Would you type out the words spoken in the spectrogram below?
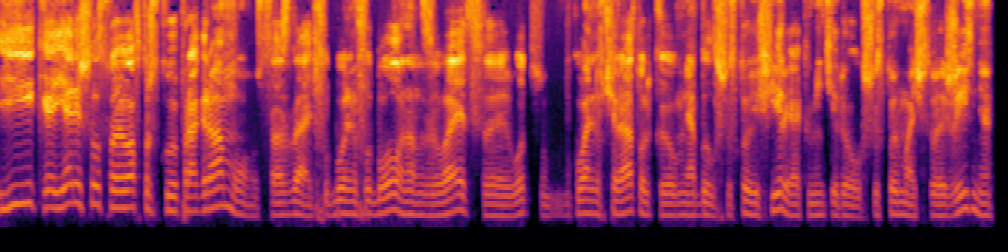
И я решил свою авторскую программу создать. Футбольный футбол, она называется. И вот буквально вчера только у меня был шестой эфир, я комментировал шестой матч своей жизни.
